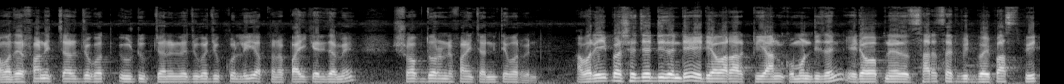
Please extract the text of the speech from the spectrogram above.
আমাদের ফার্নিচার জগৎ ইউটিউব চ্যানেলে যোগাযোগ করলেই আপনারা পাইকারি দামে সব ধরনের ফার্নিচার নিতে পারবেন। আবার এই পাশে যে ডিজাইনটি এটি আবার আরেকটি আনকমন ডিজাইন এটাও আপনার সাড়ে চার ফিট বাই পাঁচ ফিট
